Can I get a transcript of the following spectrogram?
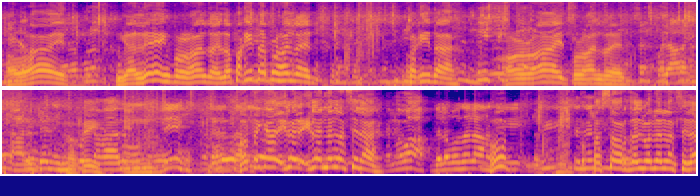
Alright. Galing, 400. Ah, Pakita, 400. Pakita. Alright, 400. Wala ka ng talo dyan. Input Okay. na ano. Hindi. O, teka, ilan, ilan na lang sila? Dalawa. Dalawa na lang. Oh, Pastor, dalawa na lang sila?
